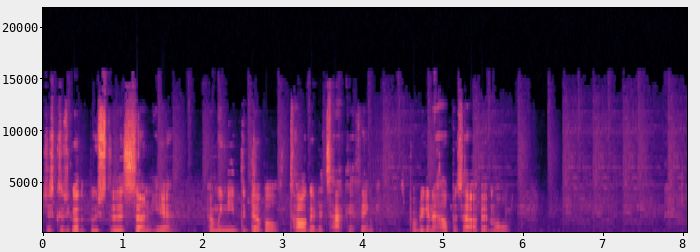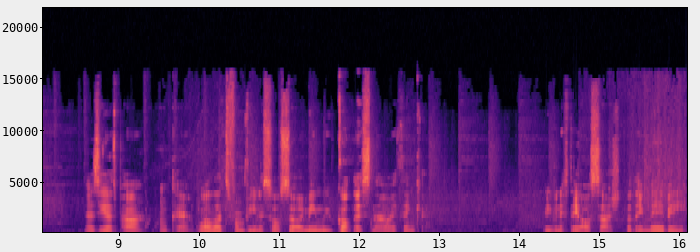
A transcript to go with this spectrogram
Just because we got the boost of the sun here. And we need the double target attack, I think. It's probably going to help us out a bit more. There's the Earth Power. Okay, well that's from Venusaur, so I mean we've got this now, I think. Even if they are sashed, but they may be.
